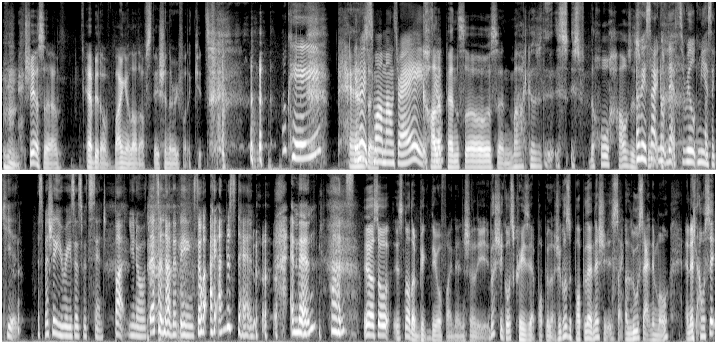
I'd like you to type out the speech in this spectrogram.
Hmm. She has a habit of buying a lot of stationery for the kids. Okay. Pens You know, it's small amounts, right? color So- pencils and markers. It's, it's, the whole house is Okay, full. side note, that thrilled me as a kid, especially erasers with scent. But, you know, that's another thing. So I understand. And then, Hans, Yeah, so it's not a big deal financially. But she goes crazy at Popular. She goes to Popular and then she is like a loose animal. And then I would say,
